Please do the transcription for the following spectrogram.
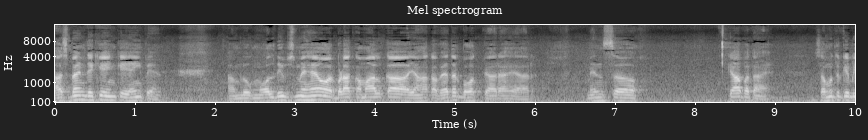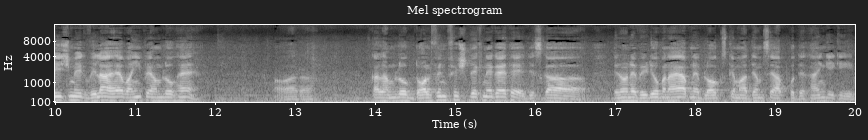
हस्बैंड देखिए, इनके यहीं पे हैं। हम लोग मॉलदीव्स में हैं और बड़ा कमाल का यहाँ का वेदर बहुत प्यारा है यार। मीन्स क्या बताएँ? समुद्र के बीच में एक विला है, वहीं पे हम लोग हैं। और कल हम लोग डॉल्फिन फ़िश देखने गए थे, जिसका इन्होंने वीडियो बनाया अपने ब्लॉग्स के माध्यम से, आपको दिखाएँगे कि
